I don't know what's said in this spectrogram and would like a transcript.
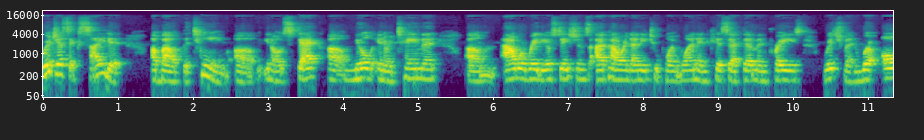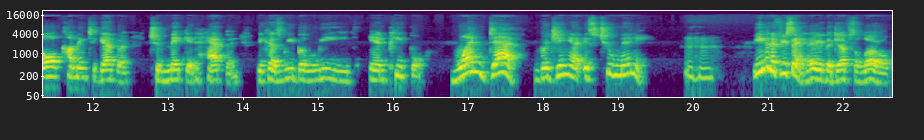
we're just excited about the team of you know Stack uh, Mill Entertainment, um, our radio stations, iPower 92.1 and Kiss FM and Praise Richmond. We're all coming together to make it happen because we believe in people. One death, Virginia, is too many. Mm-hmm. Even if you're saying, hey, the deaths are low,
